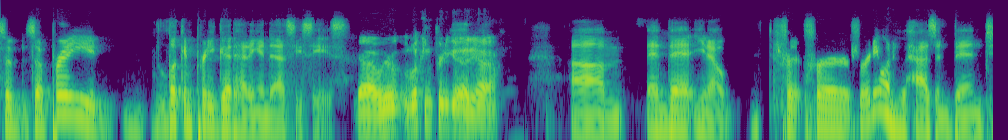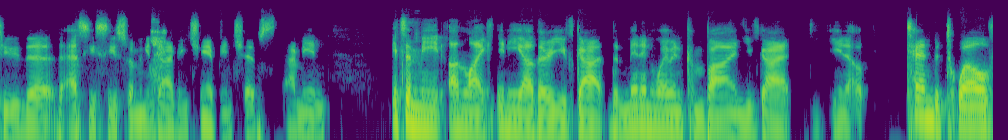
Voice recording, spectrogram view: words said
So so pretty looking pretty good heading into SECs. Yeah, we are looking pretty good. Yeah. Um, and then you know for for for anyone who hasn't been to the the SEC swimming and diving championships, I mean it's a meet unlike any other. You've got the men and women combined. You've got you know ten to twelve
